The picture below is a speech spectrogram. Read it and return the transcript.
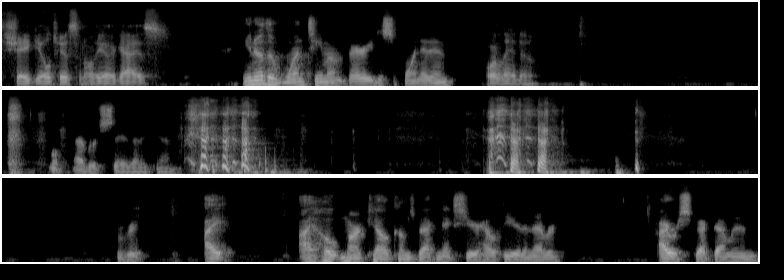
Shai Gilgeous and all the other guys. You know the one team I'm very disappointed in. Orlando. Won't ever say that again. I I hope Markelle comes back next year healthier than ever. I respect that man.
